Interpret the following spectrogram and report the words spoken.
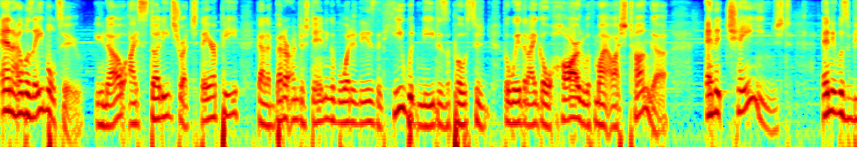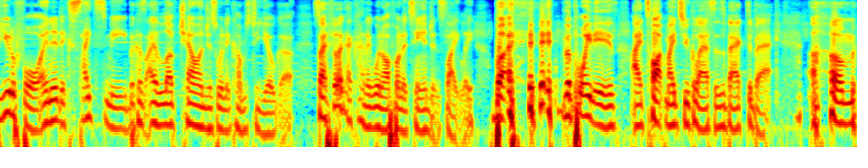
And I was able to, you know, I studied stretch therapy, got a better understanding of what it is that he would need as opposed to the way that I go hard with my Ashtanga. And it changed and it was beautiful and it excites me because I love challenges when it comes to yoga. So I feel like I kind of went off on a tangent slightly, but the point is I taught my two classes back to back. Um,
